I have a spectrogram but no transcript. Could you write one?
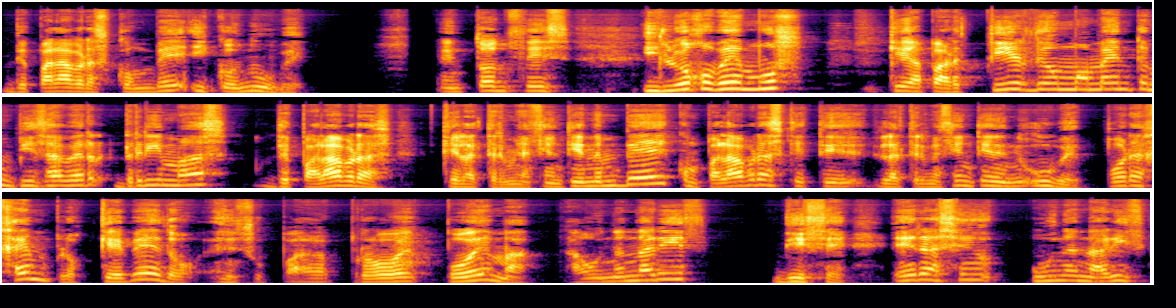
de palabras con B y con V. Entonces, y luego vemos que a partir de un momento empieza a haber rimas de palabras que la terminación tienen B con palabras que la terminación tienen V. Por ejemplo, Quevedo en su poema A una nariz Dice, érase una nariz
